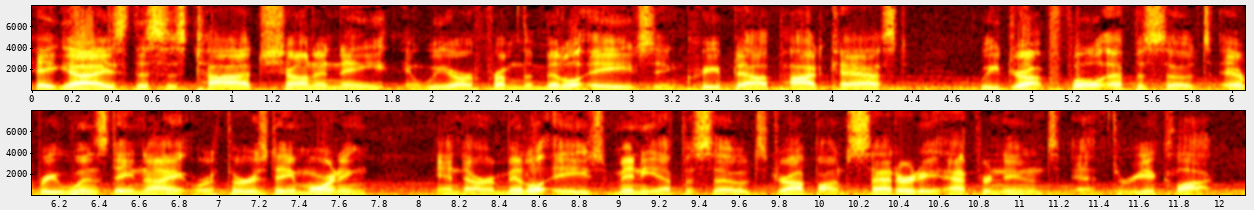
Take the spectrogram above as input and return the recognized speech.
Hey guys, this is Todd, Sean, and Nate, and we are from the Middle Aged and Creeped Out podcast. We drop full episodes every Wednesday night or Thursday morning, and our middle aged mini episodes drop on Saturday afternoons at 3 o'clock.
